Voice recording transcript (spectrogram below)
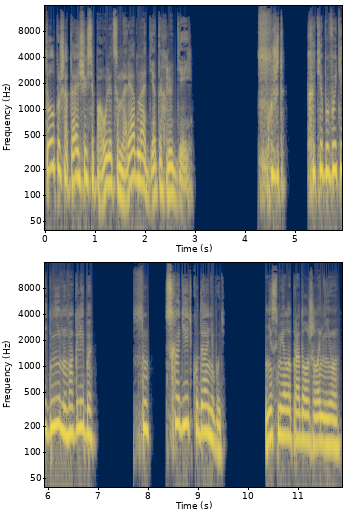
толпы шатающихся по улицам нарядно одетых людей. «Может, хотя бы в эти дни мы могли бы... ну, сходить куда-нибудь?» Несмело продолжила Нио.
